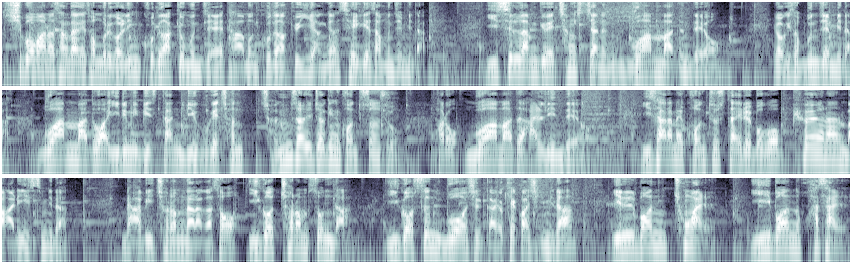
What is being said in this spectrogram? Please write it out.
15만원 상당의 선물이 걸린 고등학교 문제. 다음은 고등학교 2학년 세계사 문제입니다. 이슬람교의 창시자는 무함마드인데요. 여기서 문제입니다. 무함마드와 이름이 비슷한 미국의 전, 전설적인 권투 선수. 바로 무하마드 알리인데요. 이 사람의 권투 스타일을 보고 표현한 말이 있습니다. 나비처럼 날아가서 이것처럼 쏜다. 이것은 무엇일까요? 객관식입니다. 1번 총알, 2번 화살,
